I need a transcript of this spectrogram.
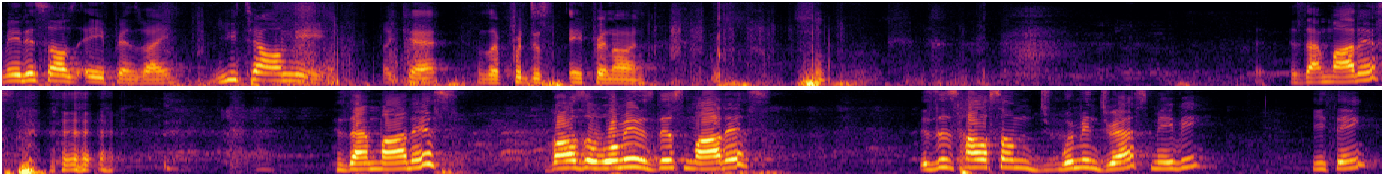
Made themselves aprons, right? You tell me, okay? As I put this apron on. Is that modest? is that modest? If I was a woman, is this modest? Is this how some women dress, maybe? You think?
